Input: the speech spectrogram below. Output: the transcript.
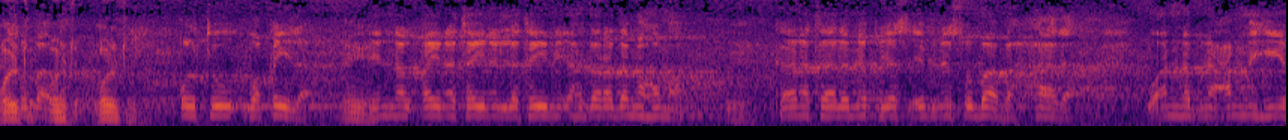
قلت قلت قلت. قلت وقيل إيه؟ إن القينتين اللتين أهدر دمهما إيه؟ كانتا لمقيس ابن صبابة. هذا. وأن ابن عمه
